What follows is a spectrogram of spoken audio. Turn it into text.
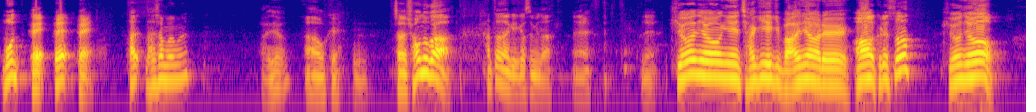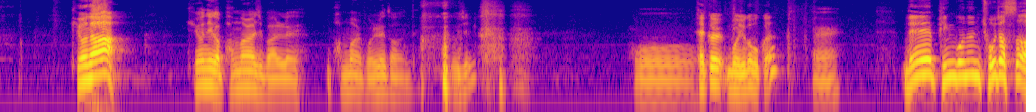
몬, 베, 베. 베. 다, 다시 한번 해보면? 아니야. 아, 오케이. 음. 자, 션우가 간단하게 이겼습니다. 네. 네. 기현이 형이 자기 얘기 많이 하래. 아, 그랬어? 기현이 형! 기현아! 기현이가 반말하지 말래. 반말 원래도 하는데. 뭐지? 오. 댓글 뭐 읽어볼까요? 네. 내 빙고는 조졌어.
